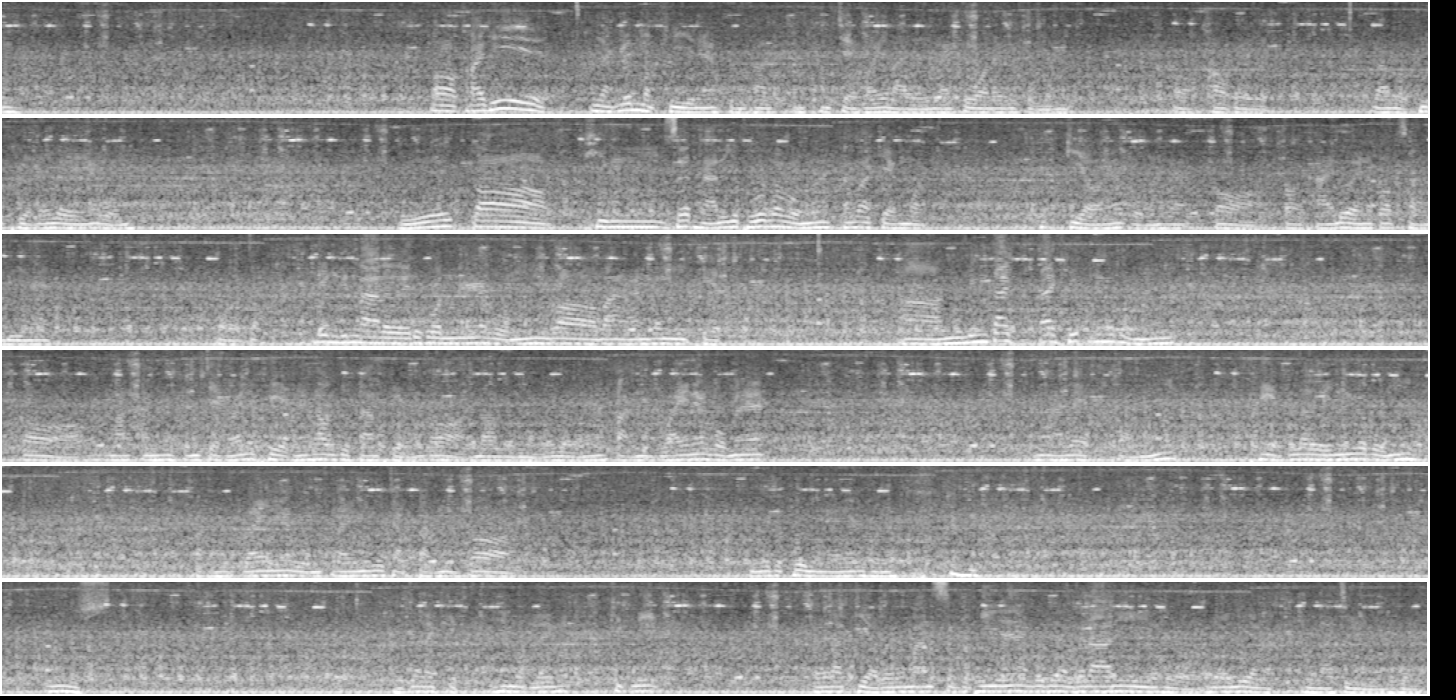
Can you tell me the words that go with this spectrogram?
ก็ใครที่อยากเล่นหมดฟรีนะผมทำทำแจกไว้หลายหลายตัวเลยนะผมนะก็เข้าไปดาวน์โหลดที่เพจได้เลยนะผมหรือก็พิมพ์เสิร์ชหาใน YouTube ครับผมนะคำว่าแจกหมด เกี่ยวนะครับผมนะฮะก็ต่อท้ายด้วยนะครับสามดีนะก็จะเด้งขึ้นมาเลยทุกคนนะครับผมก็บางอันก็มีเพจอ่ามีลิงก์ใต้ใต้คลิปนะครับผมก็บางอันผมแจกไว้ในเพจนะเข้าติดตามเพจแล้วก็ดาวน์โหลดหมดเลยนะฝากหมุดไว้นะครับผมนะฮะหน้าแรกของเพจเลยนะครับผมฝากหมุดไว้นะครับผมใครไม่รู้จักฝากหมุดก็ ไม่รู้จะพูดยังไงนะทุกคนนะอืมเวจะเก็บให้หมดเลยครับคลิปนี้ใช้เวลาเกี่ยวไปประมาณสิบนาทีนะเวลาเวลานี่โอ้โหไม่ได้เรื่องอะเวลาจริงนะครับผม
